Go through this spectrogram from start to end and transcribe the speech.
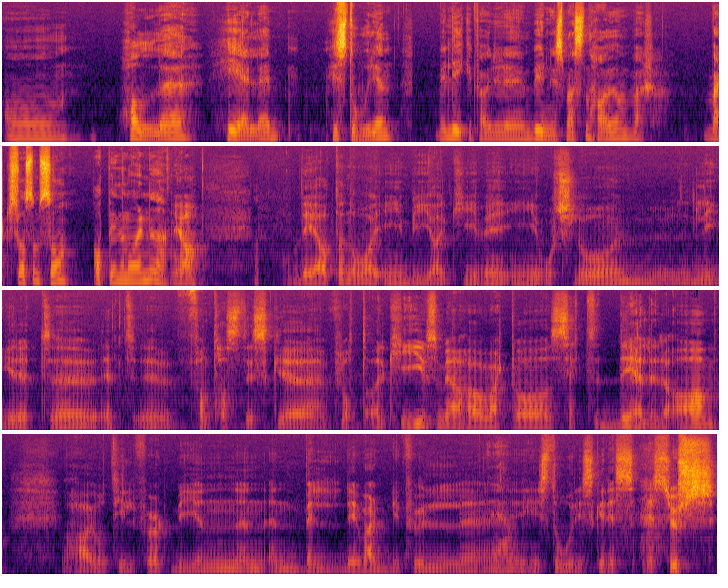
å holde hele historien ved like. For bygningsmassen har jo vært- så som så opp gjennom årene, da. Ja. Det at det nå i Byarkivet i Oslo ligger et, eh, et eh, fantastisk eh, flott arkiv som jeg har vært og sett deler av, har jo tilført byen en, en veldig verdifull eh, Ja. historisk res ressurs.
